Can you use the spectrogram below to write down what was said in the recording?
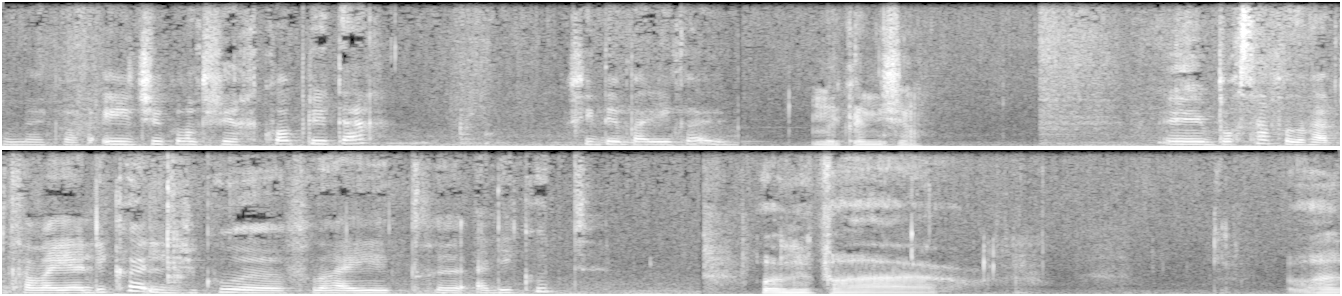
D'accord. Et tu comptes faire quoi plus tard Si t'es pas à l'école Mécanicien Et pour ça, faudra travailler à l'école. Du coup, euh, faudra être à l'écoute. Ouais, mais pas... Ouais,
